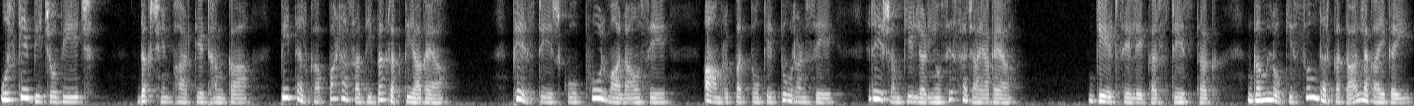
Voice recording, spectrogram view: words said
उसके बीचों बीच दक्षिण भारतीय ढंग का पीतल का बड़ा सा दीपक रख दिया गया। फिर स्टेज को फूल मालाओं से आम्र पत्तों के तोरण से, रेशम की लड़ियों से सजाया गया। गेट से लेकर स्टेज तक गमलों की सुंदर कतार लगाई गई।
